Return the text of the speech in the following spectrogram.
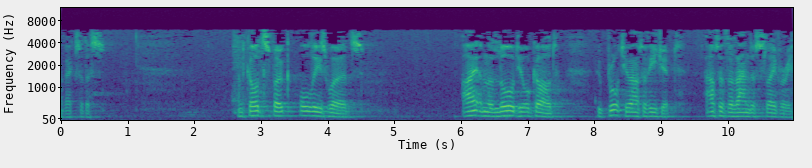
of Exodus. And God spoke all these words I am the Lord your God who brought you out of Egypt, out of the land of slavery.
